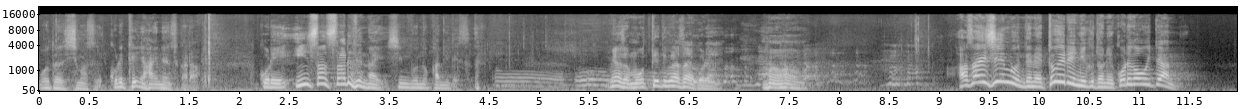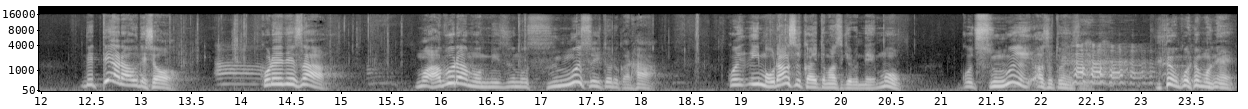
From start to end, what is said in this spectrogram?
お渡しします。これ手に入らないですから。これ印刷されてない新聞の紙です。皆さん持ってってくださいこれ、うん朝日新聞ってねトイレに行くとねこれが置いてあるの。で手洗うでしょ。これでさもう油も水もすんごい吸い取るからこれ今俺汗かいてますけどねもうこれすんごい汗取るんですよ。これもね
